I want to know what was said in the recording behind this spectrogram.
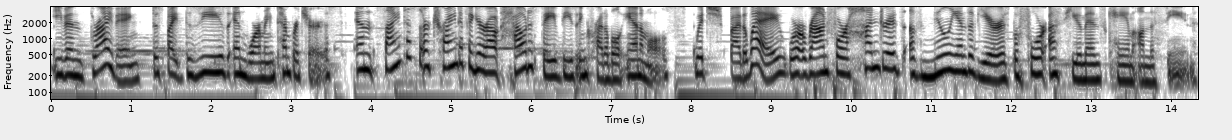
even thriving, despite disease and warming temperatures. And scientists are trying to figure out how to save these incredible animals. Which, by the way, were around for hundreds of millions of years before us humans came on the scene.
